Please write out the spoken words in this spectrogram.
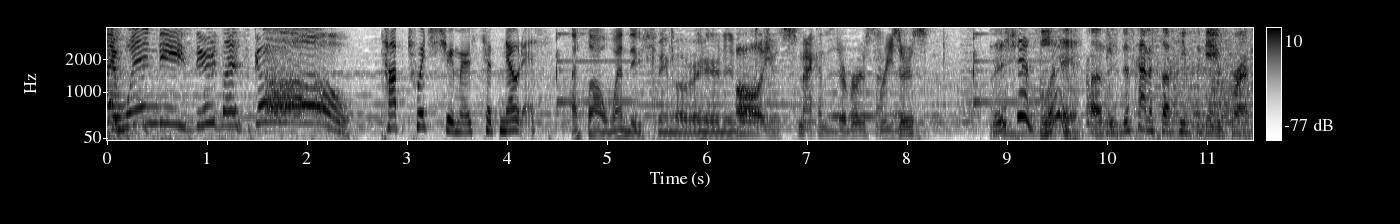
Hey, Wendy's, dude, let's go! Top Twitch streamers took notice. I saw a Wendy's stream over here, dude. Oh, you smacking the Durrr Burgers freezers? This shit's lit. Bro, this kind of stuff keeps the game fresh.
